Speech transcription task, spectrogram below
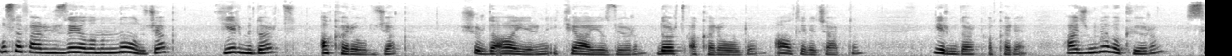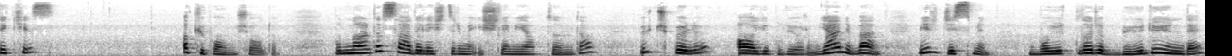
Bu sefer yüzey alanım ne olacak? 24 a kare olacak. Şurada a yerine 2a yazıyorum. 4 a kare oldu. 6 ile çarptım. 24 a kare. Hacmine bakıyorum. 8 a küp olmuş oldu. Bunlarda sadeleştirme işlemi yaptığımda 3 bölü a'yı buluyorum. Yani ben bir cismin boyutları büyüdüğünde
